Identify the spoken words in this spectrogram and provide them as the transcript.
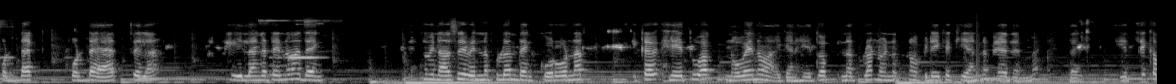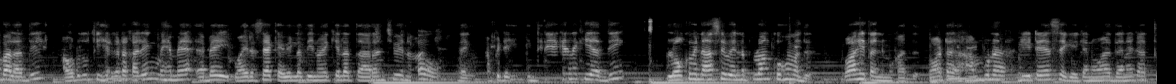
පොඩ්ඩක් පොඩ්ඩ ඇත් වෙලා ඊල්ළඟට එනවා. දැන් විනාසේ වෙන්න පුළන් දැන් කොරෝනත් එක හේතුවක් නොවෙනවා. එකන් හේතුවක් නත්ලන් නොන්නත්න අපිට එක කියන්න බෑදැම්ම දැන් ඒත් එක බලදි අවුදු තිහකට කලින් මෙහම ඇබැයි වෛරසයක් ඇවිල්ල තිනොය කියලා තාරංචි වෙනවා. දැන් අපිට ඉදිරිය ගැන කියද්දී ලෝක විනාසේ වෙන්න පුළුවන් කොහොමද වාහිතන්න මොකද වාට හම්බුණ ඩීටේස එක ගැනවා දැනගත්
